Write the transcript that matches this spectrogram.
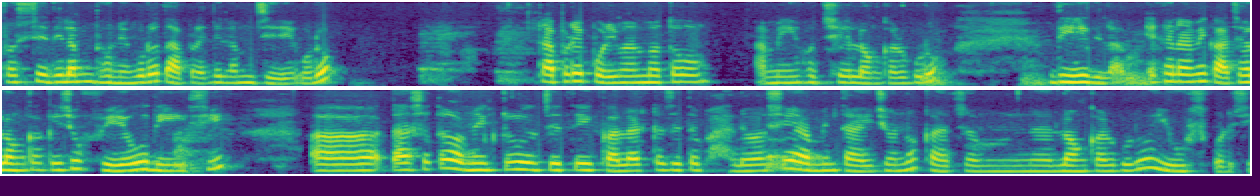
ফার্স্টে দিলাম ধনে গুঁড়ো, তারপরে দিলাম জিরে গুঁড়ো। তারপরে পরিমাণ মতো আমি হচ্ছে লঙ্কার গুঁড়ো দিয়ে দিলাম। এখানে আমি কাঁচা লঙ্কা কিছু ফেরেও দিয়েছি। তার সাথেও আমি একটু যাতে কালারটা যাতে ভালো আসে আমি তাই জন্য কাঁচা লঙ্কার গুঁড়ো ইউজ করেছি।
